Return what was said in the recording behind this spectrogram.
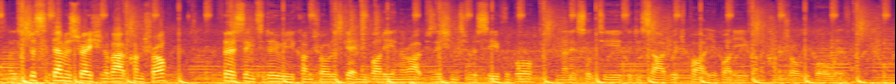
So it's just a demonstration about control. First thing to do with your control is getting your body in the right position to receive the ball and then it's up to you to decide which part of your body you're going to control the ball with.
